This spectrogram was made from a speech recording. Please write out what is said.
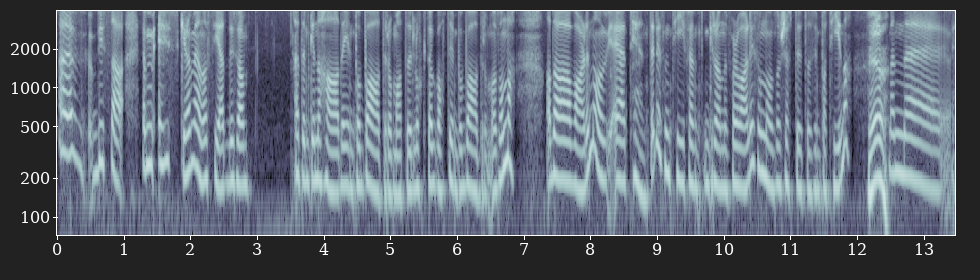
Jeg husker han mener å si at liksom at de kunne ha det inne på baderommet, at det lukta godt inne på baderommet og sånn, da. Og da var det noen Jeg tjente liksom 10-15 kroner, for det var liksom noen som kjøpte ut av sympati, da. Ja. Men eh,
